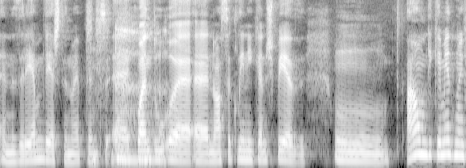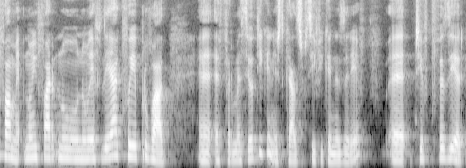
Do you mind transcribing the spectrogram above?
a Nazaré é modesta, não é? Portanto, eh, quando a, a nossa clínica nos pede um. Há um medicamento no, Infalme, no, Infar, no, no, FDA que foi aprovado. Uh, a farmacêutica, neste caso específica Nazaré, uh, teve que fazer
